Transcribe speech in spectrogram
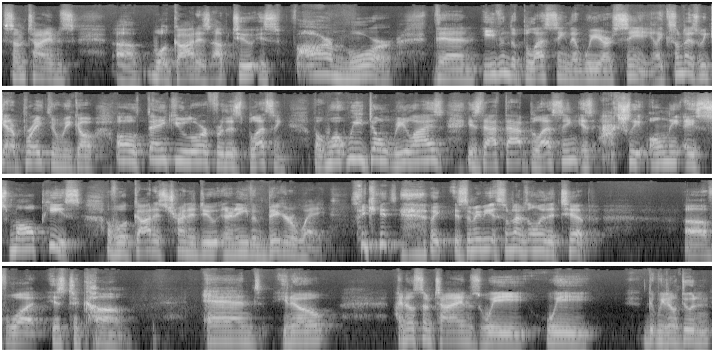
sometimes uh, what God is up to is far more than even the blessing that we are seeing. Like sometimes we get a breakthrough and we go, Oh, thank you, Lord, for this blessing. But what we don't realize is that that blessing is actually only a small piece of what God is trying to do in an even bigger way. Like, it's, like so maybe sometimes only the tip of what is to come. And, you know, I know sometimes we, we, we don't do it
